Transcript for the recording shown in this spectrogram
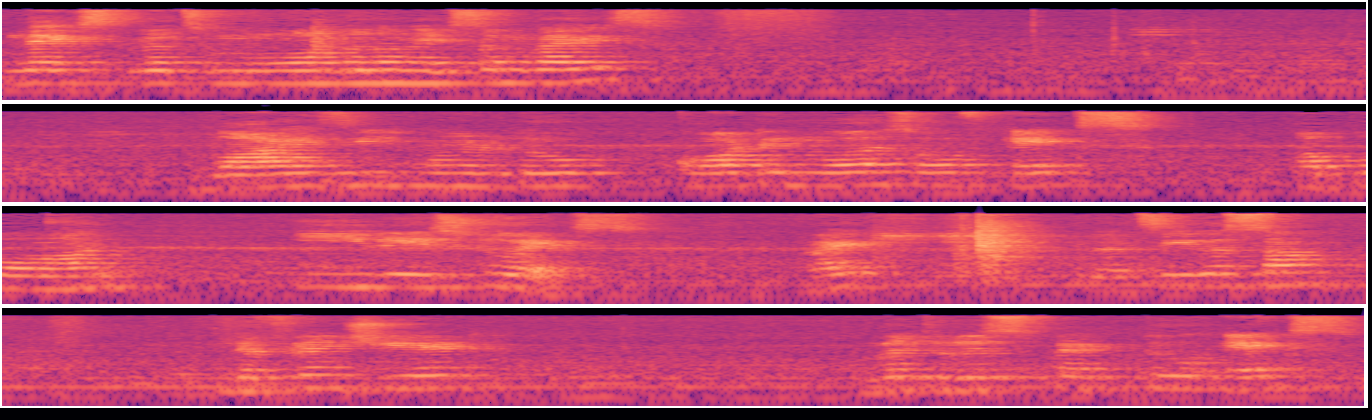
Next let's move on to the next one guys y is equal to cot inverse of x upon e raised to x right? Let's see the sum. Differentiate with respect to x.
